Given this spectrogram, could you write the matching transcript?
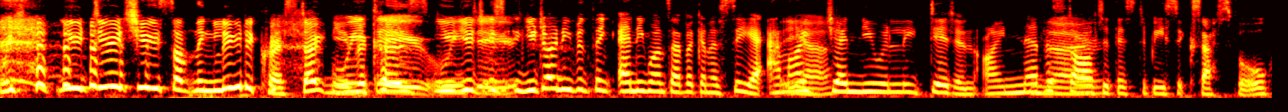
you do choose something ludicrous, don't you? We because do, you, you, do. you don't even think anyone's ever going to see it. And Yeah. I genuinely didn't. I never No. started this to be successful.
